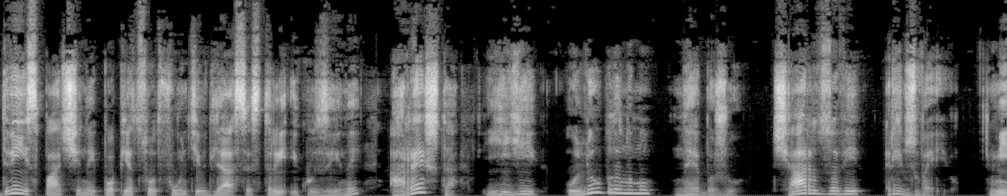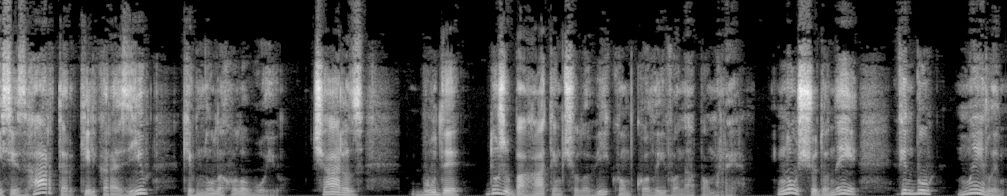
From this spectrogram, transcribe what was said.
дві спадщини по 500 фунтів для сестри і кузини, а решта її улюбленому небожу Чарльзові Ріджвею. Місіс Гартер кілька разів кивнула головою. Чарльз буде дуже багатим чоловіком, коли вона помре. Ну, щодо неї, він був милим,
